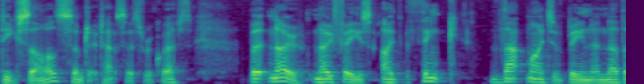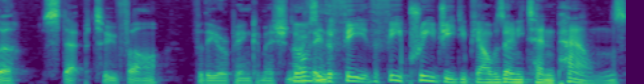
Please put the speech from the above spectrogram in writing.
DSARs, subject access requests. But no, no fees. I think that might have been another step too far for the European Commission. So obviously, the fee the fee pre GDPR was only ten pounds,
